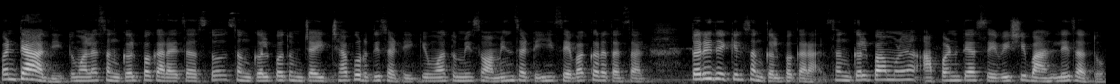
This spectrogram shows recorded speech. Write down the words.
पण त्याआधी तुम्हाला संकल्प करायचा असतो. संकल्प तुमच्या इच्छापूर्तीसाठी किंवा तुम्ही स्वामींसाठी ही सेवा करत असाल तरी देखील संकल्प करा. संकल्पामुळे आपण त्या सेवेशी बांधले जातो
